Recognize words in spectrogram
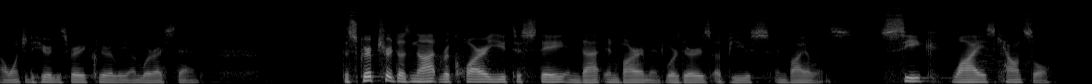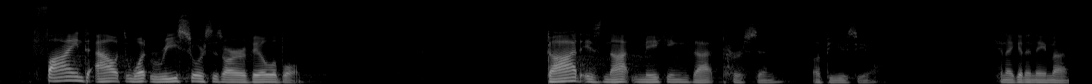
I want you to hear this very clearly on where I stand. The scripture does not require you to stay in that environment where there is abuse and violence seek wise counsel, find out what resources are available. God is not making that person abuse you. Can I get an amen?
